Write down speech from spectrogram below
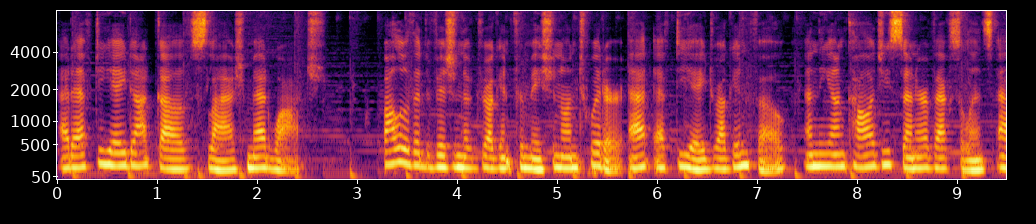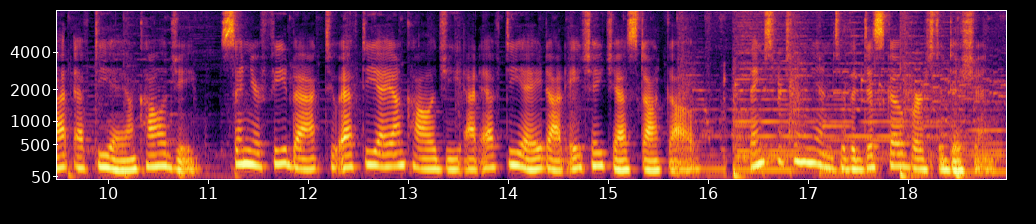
at fda.gov/medwatch. Follow the Division of Drug Information on Twitter at FDA Drug Info and the Oncology Center of Excellence at FDA Oncology. Send your feedback to FDA Oncology at fda.hhs.gov. Thanks for tuning in to the Disco Burst Edition.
